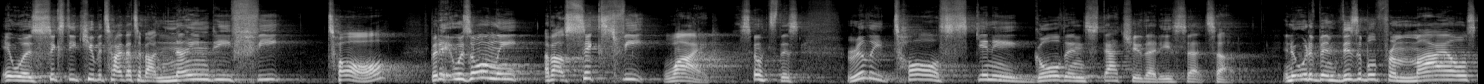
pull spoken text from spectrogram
It was 60 cubits high, that's about 90 feet tall, but it was only about six feet wide. So, it's this really tall, skinny, golden statue that he sets up. And it would have been visible from miles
